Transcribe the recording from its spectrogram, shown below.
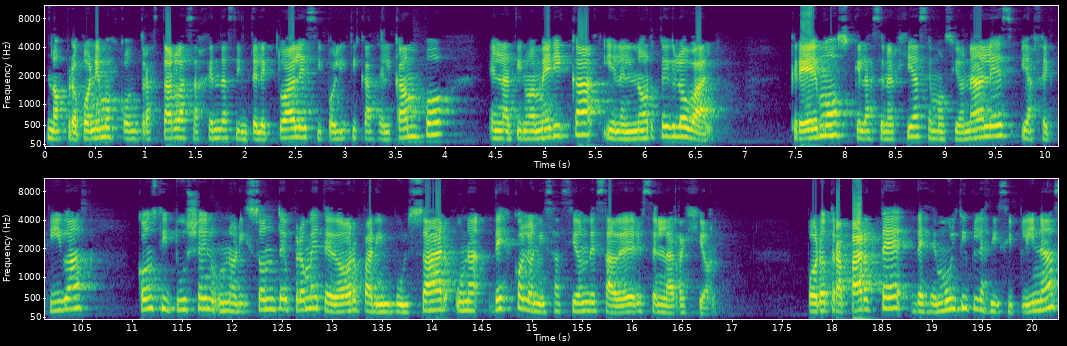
Nos proponemos contrastar las agendas intelectuales y políticas del campo en Latinoamérica y en el norte global. Creemos que las energías emocionales y afectivas constituyen un horizonte prometedor para impulsar una descolonización de saberes en la región. Por otra parte, desde múltiples disciplinas,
